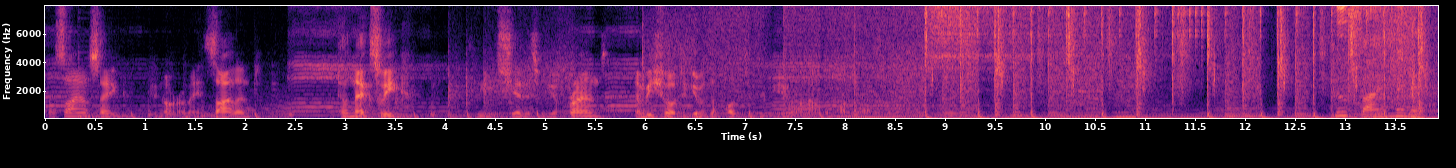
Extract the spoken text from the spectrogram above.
For Zion's sake, do not remain silent. Until next week, please share this with your friends and be sure to give us a positive review on Apple Podcasts. CUFI Minute.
